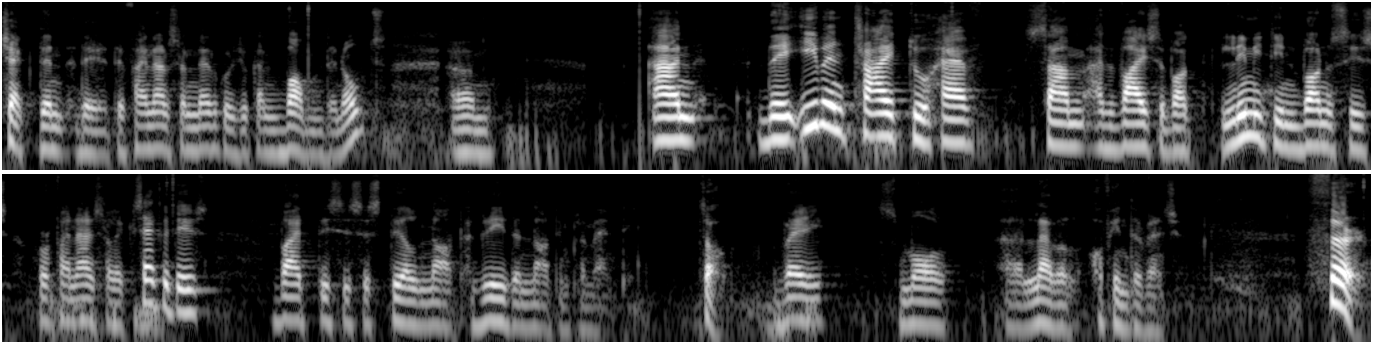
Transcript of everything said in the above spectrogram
check the, the, the, financial network, you can bomb the notes. Um, and they even tried to have some advice about limiting bonuses for financial executives, but this is still not agreed and not implemented. So, very small uh, level of intervention. Third,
